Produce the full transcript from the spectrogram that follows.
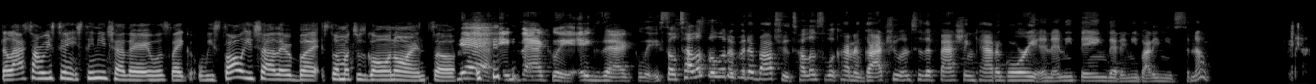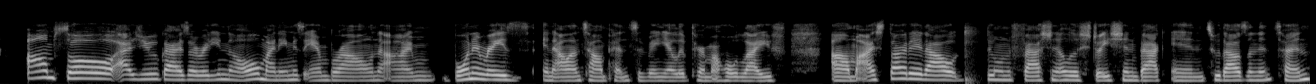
The last time we seen seen each other, it was like we saw each other, but so much was going on. So Yeah, exactly. Exactly. So tell us a little bit about you. Tell us what kind of got you into the fashion category and anything that anybody needs to know. Um, so as you guys already know, my name is Ann Brown. I'm born and raised in Allentown, Pennsylvania. I lived here my whole life. Um, I started out doing fashion illustration back in 2010.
